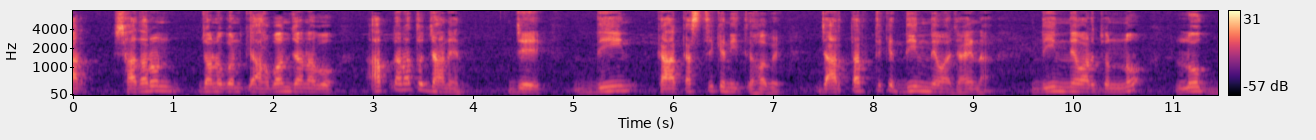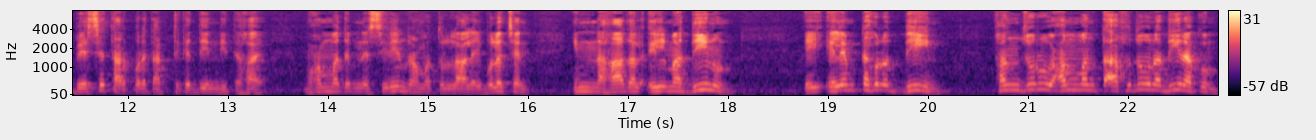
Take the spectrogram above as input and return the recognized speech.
আর সাধারণ জনগণকে আহ্বান জানাব, আপনারা তো জানেন যে দিন কার কাছ থেকে নিতে হবে? যার তার থেকে দিন নেওয়া যায় না। দিন নেওয়ার জন্য লোক বেছে তারপরে তার থেকে দিন নিতে হয়। মোহাম্মদ ইবনে সিরিন রহমতুল্লাহ আলাই বলেছেন, ইন্না হাদাল ইলমা দিনুন। এই এলেমটা হলো দিন। ফানজুরু আম্মান তাখুদুনা দিন আকুম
